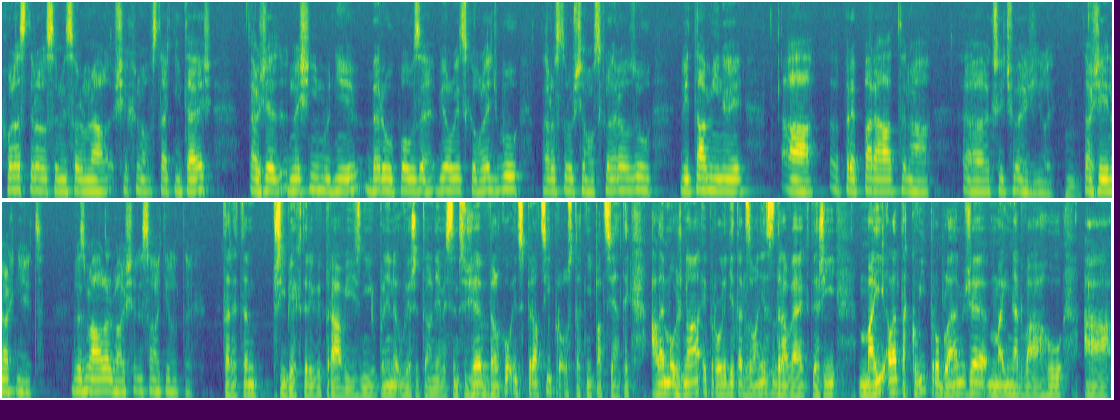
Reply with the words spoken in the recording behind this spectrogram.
cholesterol se mi srovnal, všechno ostatní též, takže dnešnímu dni beru pouze biologickou léčbu na roztrouštěnou sklerózu, vitamíny a preparát na e, křečové žíly. Hmm. Takže jinak nic. Bezmála 62 letech tady ten příběh, který vypráví, zní úplně neuvěřitelně. Myslím si, že je velkou inspirací pro ostatní pacienty, ale možná i pro lidi takzvaně zdravé, kteří mají ale takový problém, že mají nadváhu a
